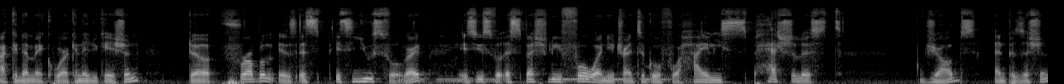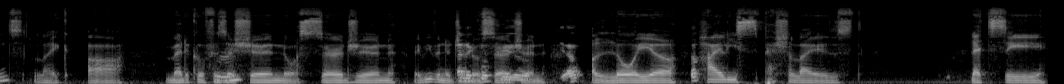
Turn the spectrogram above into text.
academic work and education. The problem is it's it's useful, right? It's useful especially for when you're trying to go for highly specialist jobs and positions like a medical physician or surgeon, maybe even a general Medical surgeon, yep. a lawyer, highly specialized, let's say,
